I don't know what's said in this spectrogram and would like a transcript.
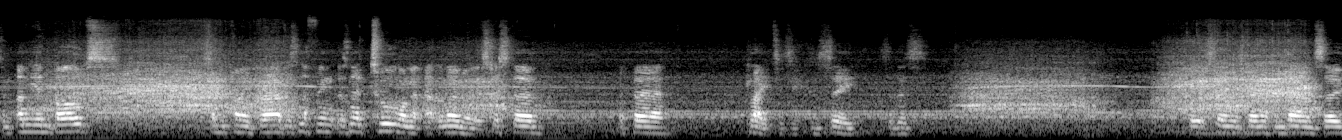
some onion bulbs, some kind of grab. There's nothing, there's no tool on it at the moment. It's just um, a bare plate, as you can see. So there's all it's doing is going up and down. So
